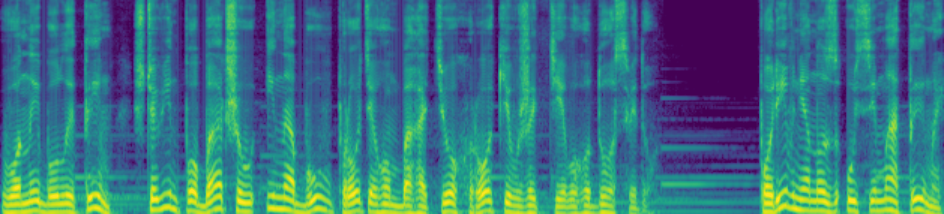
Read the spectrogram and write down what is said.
Вони були тим, що він побачив і набув протягом багатьох років життєвого досвіду. Порівняно з усіма тими,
